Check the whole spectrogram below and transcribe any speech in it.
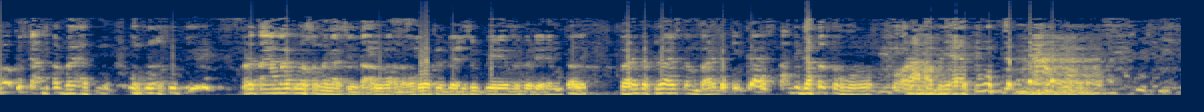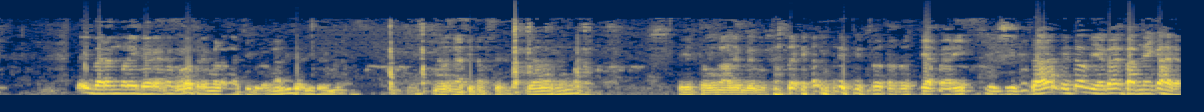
aku tak tambah ilmu. Ungkul supir. Pertama aku seneng ngaji. Tak rumah. Ungkul belum jadi supir yang berbeda ini mubalik. Barang kedua es kembar, ketiga tak tinggal turu. Orang nabi ilmu. Tapi barang mulai dari anak gue sering melak ngaji gue nganti jadi sering melak ngaji tafsir. Ya alasannya itu ngalim bemu kan itu terus tiap hari. Saya itu ya kan bab nikah ya.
